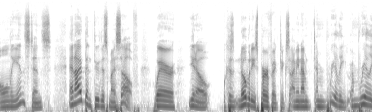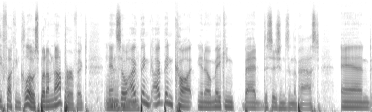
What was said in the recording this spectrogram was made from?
only instance, and I've been through this myself, where you know. Because nobody's perfect. I mean, I'm I'm really I'm really fucking close, but I'm not perfect. And so Mhm. I've been I've been caught, you know, making bad decisions in the past, and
